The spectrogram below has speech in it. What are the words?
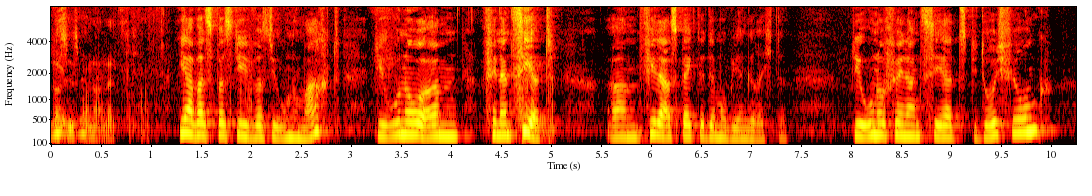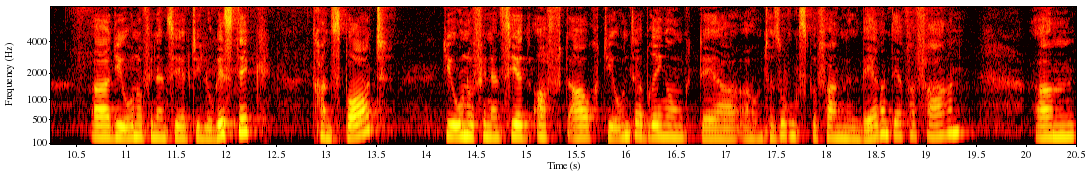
Das ist meine letzte Frage. Ja, was, was, die, was die UNO macht, die UNO ähm, finanziert ähm, viele Aspekte der mobilen Gerichte. Die UNO finanziert die Durchführung, äh, die UNO finanziert die Logistik, Transport, die UNO finanziert oft auch die Unterbringung der äh, Untersuchungsgefangenen während der Verfahren. Ähm,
